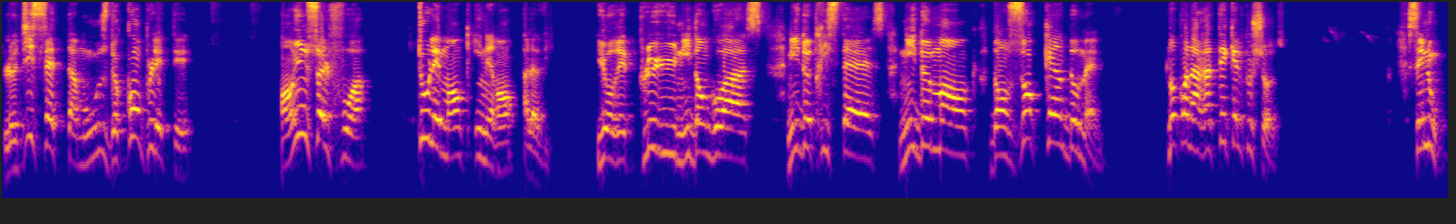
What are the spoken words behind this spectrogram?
le 17 Tammuz de compléter en une seule fois tous les manques inhérents à la vie. Il n'y aurait plus eu ni d'angoisse, ni de tristesse, ni de manque dans aucun domaine. Donc on a raté quelque chose. C'est nous.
